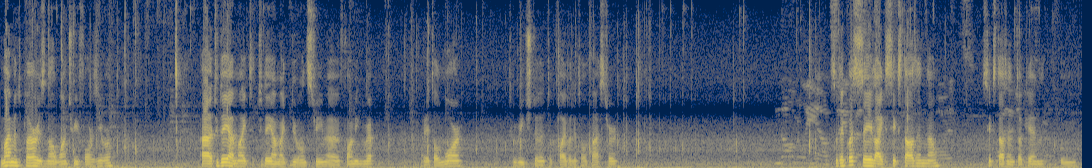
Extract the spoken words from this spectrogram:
My multiplier is now 1340. Uh, today I might today I might do on stream a farming rep a little more to reach the top 5 a little faster. So the quests say like 6,000 now. 6,000 token. Boom.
